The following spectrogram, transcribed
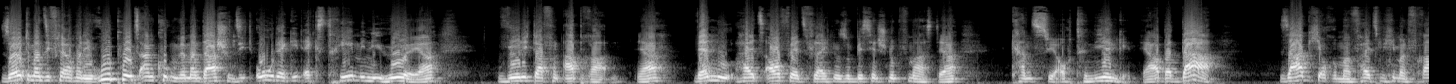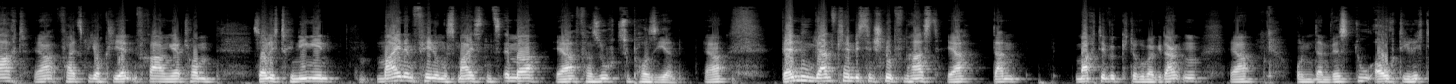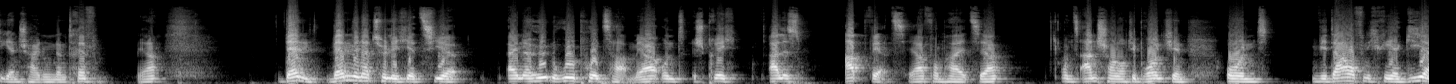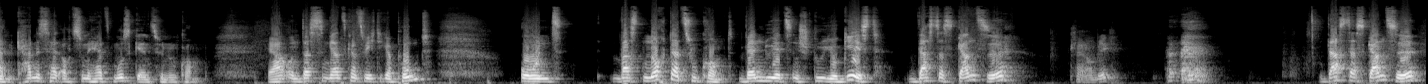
Sollte man sich vielleicht auch mal den Ruhepuls angucken, wenn man da schon sieht, oh, der geht extrem in die Höhe, ja, würde ich davon abraten, ja. Wenn du Hals aufwärts vielleicht nur so ein bisschen Schnupfen hast, ja, kannst du ja auch trainieren gehen, ja. Aber da sage ich auch immer, falls mich jemand fragt, ja, falls mich auch Klienten fragen, ja, Tom, soll ich trainieren gehen? Meine Empfehlung ist meistens immer, ja, versuch zu pausieren, ja. Wenn du ein ganz klein bisschen Schnupfen hast, ja, dann mach dir wirklich darüber Gedanken, ja, und dann wirst du auch die richtige Entscheidung dann treffen, ja. Denn wenn wir natürlich jetzt hier einen erhöhten Ruhepuls haben, ja, und sprich alles abwärts, ja, vom Hals, ja, uns anschauen, auch die Bronchien und wir darauf nicht reagieren, kann es halt auch zu einer Herzmuskelentzündung kommen. Ja, und das ist ein ganz, ganz wichtiger Punkt. Und was noch dazu kommt, wenn du jetzt ins Studio gehst, dass das Ganze, kleiner Augenblick, dass das Ganze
